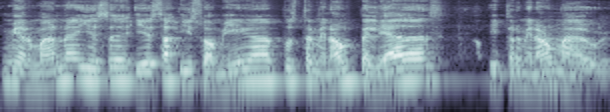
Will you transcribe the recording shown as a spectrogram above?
mi hermana y, ese, y, esa, y su amiga, pues terminaron peleadas y terminaron mal, güey.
